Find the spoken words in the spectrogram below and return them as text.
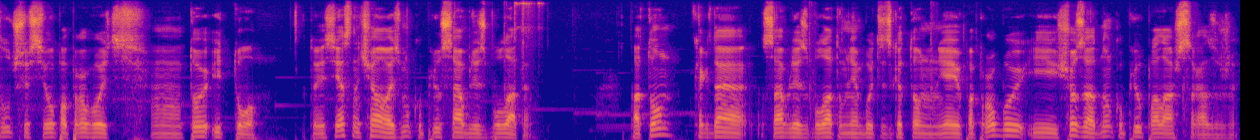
лучше всего попробовать э, то и то. То есть я сначала возьму, куплю саблю из булата. Потом, когда сабля из булата у меня будет изготовлена, я ее попробую и еще заодно куплю палаш сразу же.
